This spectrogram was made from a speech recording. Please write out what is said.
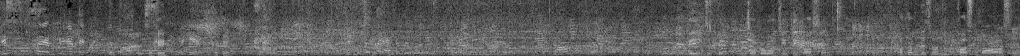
This so that we can have the, the box Okay. for him. Okay. Okay, you just pick whichever ones you think, Austin. How come this one costs more, Austin?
